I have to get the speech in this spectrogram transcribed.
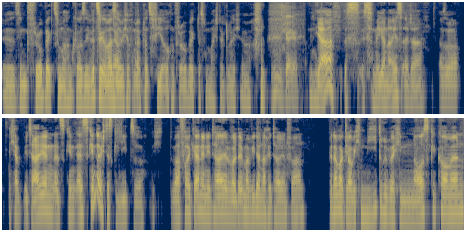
äh, so ein Throwback zu machen quasi. Witzigerweise Ja. habe ich auf meinem Platz 4 auch ein Throwback, das mache ich da gleich. Ja, Uh, geil. ja es ist mega nice, Alter. Also ich habe Italien als Kind, als Kind habe ich das geliebt so. Ich war voll gerne in Italien, wollte immer wieder nach Italien fahren. Bin aber, glaube ich, nie drüber hinausgekommen,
